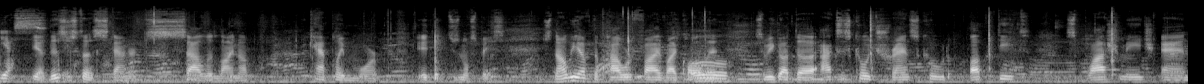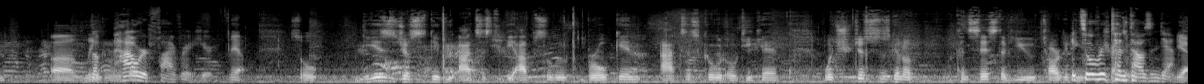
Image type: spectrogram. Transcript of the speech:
Yes. Yeah, this is just a standard salad lineup. Can't play more. It, there's no space. So now we have the Power Five, I call Oh. it. So we got the Access Code, Transcode, Update, Splash Mage, and uh, The Linguriboh. power five right here. Yeah. So these just give you access to the absolute broken access code OTK, which just is gonna consist of you targeting. It's over 10,000 damage. Yeah.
